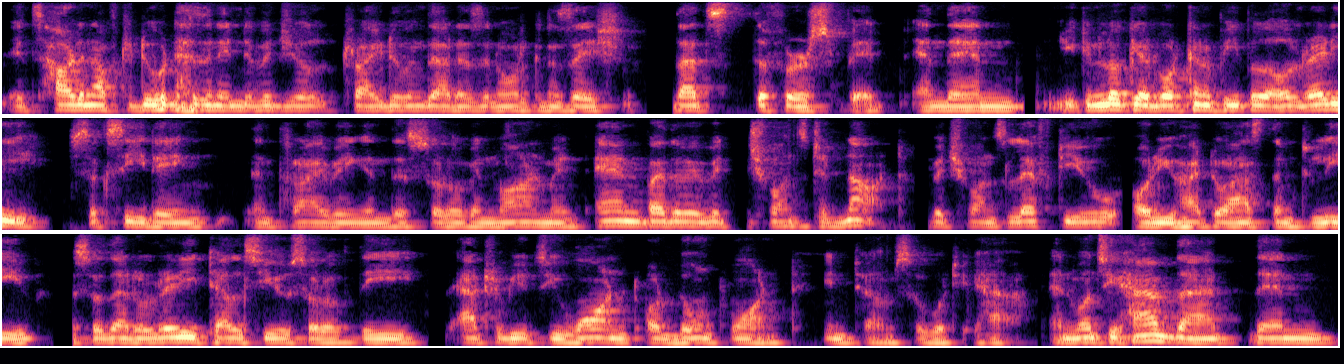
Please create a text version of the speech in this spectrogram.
it's hard enough to do it as an individual try doing that as an organization. That's the first bit. And then you can look at what kind of people are already succeeding and thriving in this sort of environment. And by the way which ones did not? Which ones left you or you had to ask them to leave? So that already tells you sort of the attributes you want or don't want in terms of what you have. And once you have that then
